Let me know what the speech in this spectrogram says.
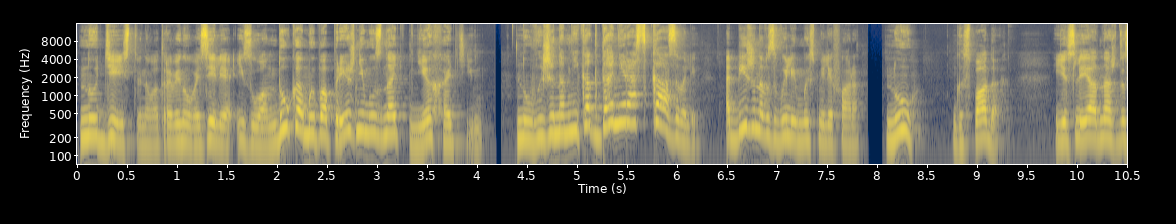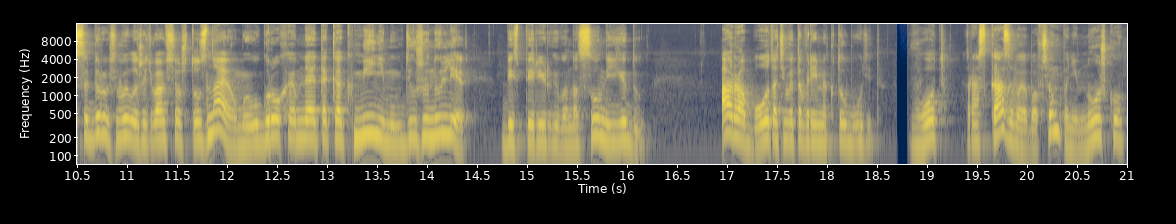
но действенного травяного зелья из уандука мы по-прежнему знать не хотим. «Ну вы же нам никогда не рассказывали!» Обиженно взвыли мы с Мелифара. «Ну, господа, если я однажды соберусь выложить вам все, что знаю, мы угрохаем на это как минимум дюжину лет, без перерыва на сон и еду. А работать в это время кто будет? Вот, рассказывай обо всем понемножку,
